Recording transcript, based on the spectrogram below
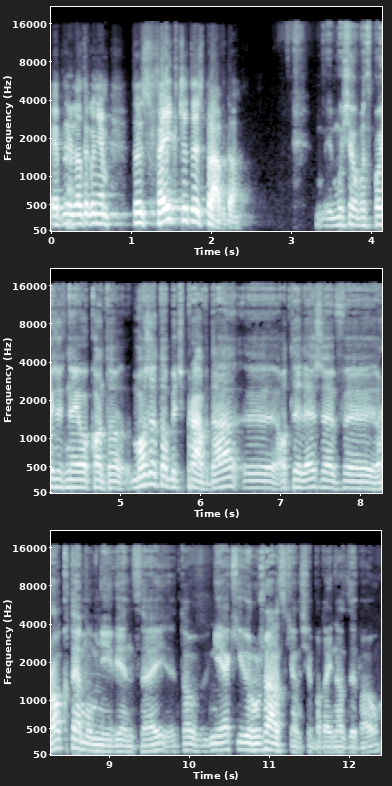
tak. dlatego nie wiem, to jest fake, czy to jest prawda? Musiałbym spojrzeć na jego konto. Może to być prawda y, o tyle, że w rok temu mniej więcej, to niejaki Różalski on się bodaj nazywał.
